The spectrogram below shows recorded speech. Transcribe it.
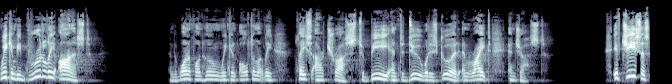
we can be brutally honest, and the one upon whom we can ultimately place our trust to be and to do what is good and right and just. If Jesus,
